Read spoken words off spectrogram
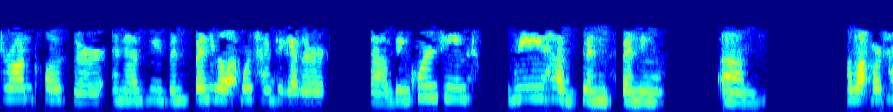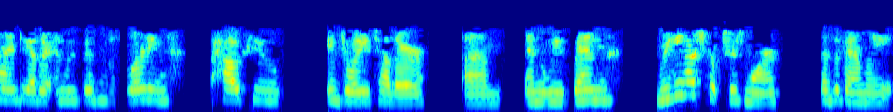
drawn closer, and as we've been spending a lot more time together, um, being quarantined, we have been spending um, a lot more time together, and we've been just learning how to enjoy each other. Um, and we've been reading our scriptures more as a family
